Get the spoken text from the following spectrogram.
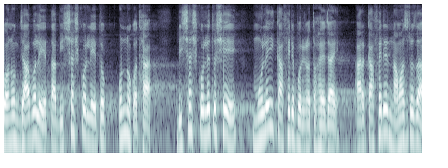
গণক যা বলে তা বিশ্বাস করলে তো অন্য কথা। বিশ্বাস করলে তো সে মূলেই কাফেরে পরিণত হয়ে যায়। আর কাফেরের নামাজ রোজা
